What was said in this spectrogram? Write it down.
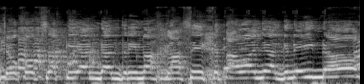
Cukup sekian dan terima kasih ketawanya gedein dong.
